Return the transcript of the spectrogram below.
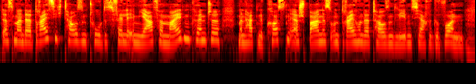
dass man da 30.000 Todesfälle im Jahr vermeiden könnte. Man hat eine Kostenersparnis und 300.000 Lebensjahre gewonnen. Mhm.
